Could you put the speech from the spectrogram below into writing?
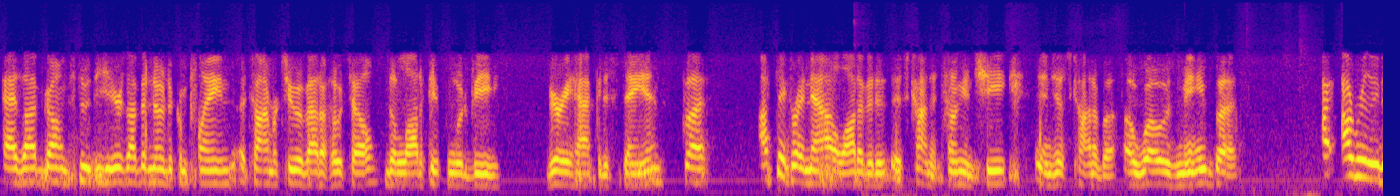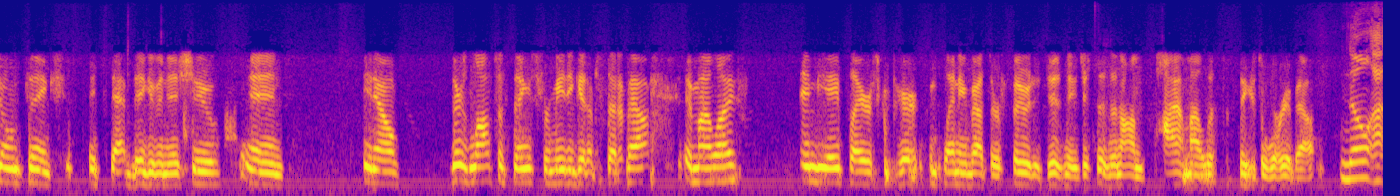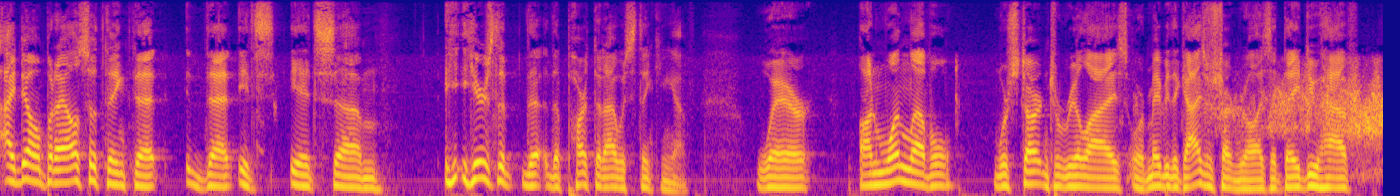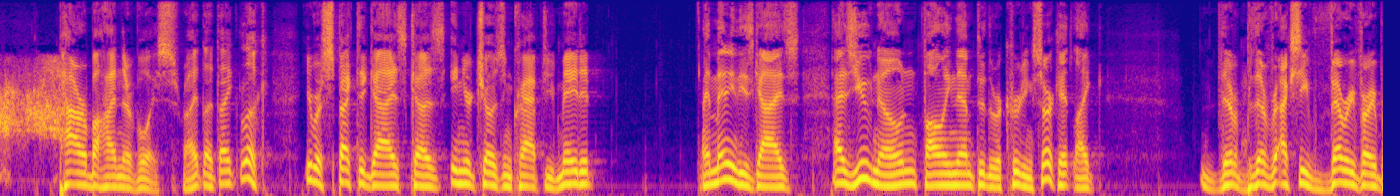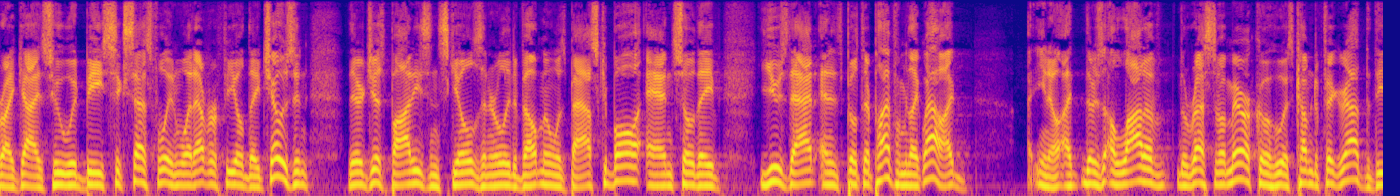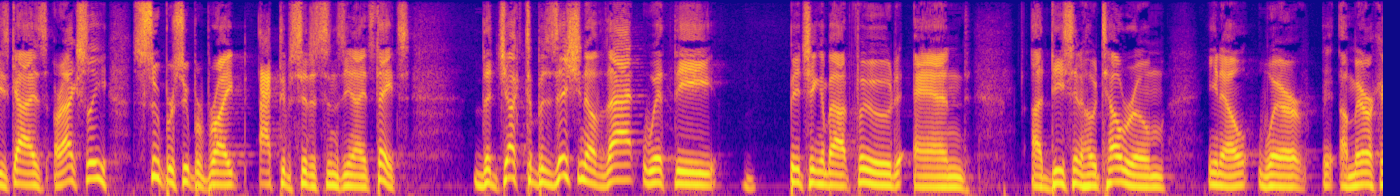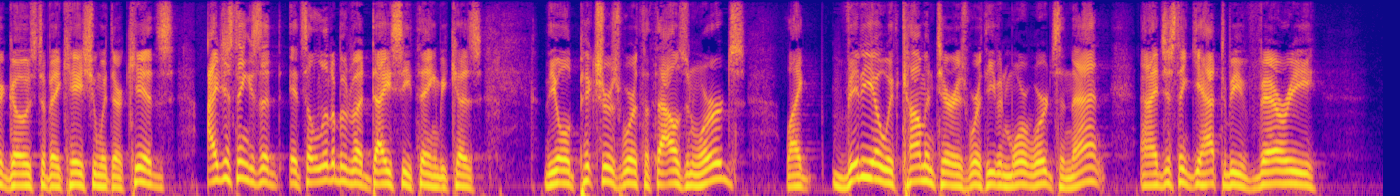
as I've gone through the years, I've been known to complain a time or two about a hotel that a lot of people would be very happy to stay in. But I think right now a lot of it is, is kind of tongue in cheek and just kind of a, a woe is me. But I, I really don't think it's that big of an issue. And, you know, there's lots of things for me to get upset about in my life. NBA players compare, complaining about their food at Disney just isn't on high on my list of things to worry about. No, I, I don't. But I also think that that it's it's um, here's the, the the part that I was thinking of, where on one level we're starting to realize, or maybe the guys are starting to realize that they do have power behind their voice, right? Like, like look, you're respected guys because in your chosen craft you've made it. And many of these guys, as you've known, following them through the recruiting circuit, like they're they're actually very very bright guys who would be successful in whatever field they chosen. They're just bodies and skills and early development was basketball, and so they've used that and it's built their platform. You're like, wow, I, you know, I, there's a lot of the rest of America who has come to figure out that these guys are actually super super bright, active citizens of the United States. The juxtaposition of that with the bitching about food and a decent hotel room you know, where America goes to vacation with their kids. I just think it's a it's a little bit of a dicey thing because the old picture is worth a thousand words. Like video with commentary is worth even more words than that. And I just think you have to be very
